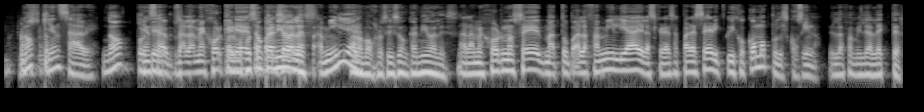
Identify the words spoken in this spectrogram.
¿No? Pues, ¿Quién sabe? ¿No? ¿Quién Porque sabe? Pues a lo mejor a lo quería mejor son desaparecer a la caníbales. familia. a lo mejor sí son caníbales. A lo mejor, no sé, mató a la familia y las quería desaparecer y dijo, ¿cómo? Pues les cocino. Es la familia Lecter.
